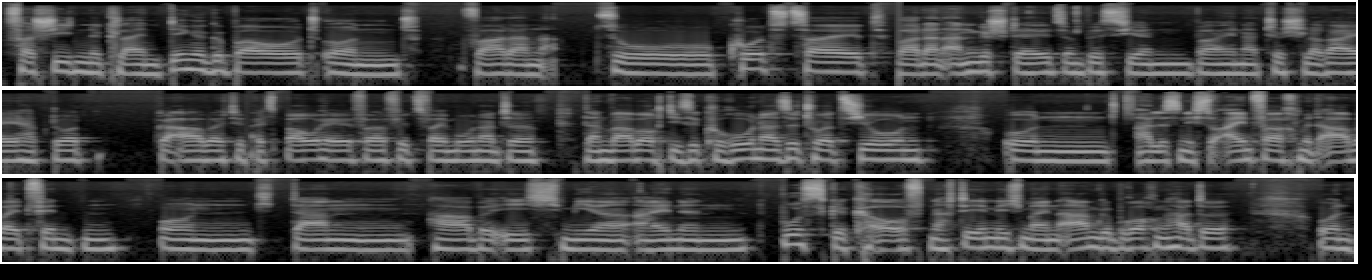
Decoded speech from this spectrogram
verschiedene kleine Dinge gebaut und war dann so Kurzzeit, war dann angestellt so ein bisschen bei einer Tischlerei, habe dort gearbeitet als Bauhelfer für zwei Monate. Dann war aber auch diese Corona-Situation und alles nicht so einfach mit Arbeit finden. Und dann habe ich mir einen Bus gekauft, nachdem ich meinen Arm gebrochen hatte und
